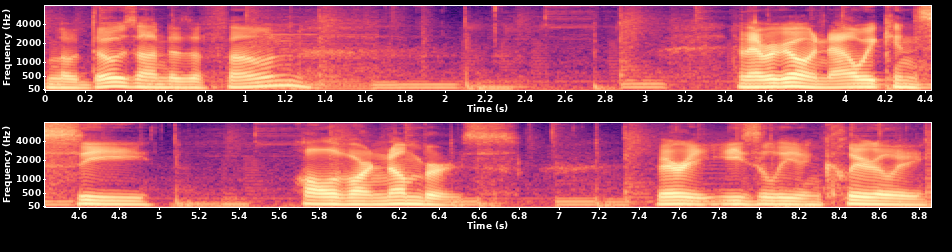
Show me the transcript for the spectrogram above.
Load those onto the phone. And there we go. Now we can see all of our numbers very easily and clearly.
